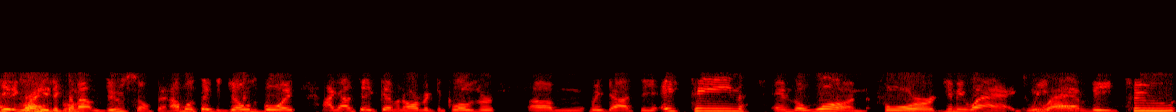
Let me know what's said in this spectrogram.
getting ready to come out and do something. I'm gonna take the Jones boy. I got to take Kevin Harvick, the closer. Um, we got the 18 and the one for Jimmy Wags. Jimmy we Wags. have the two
